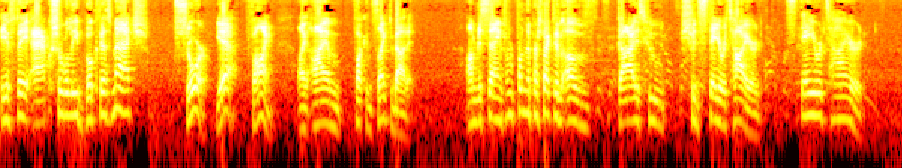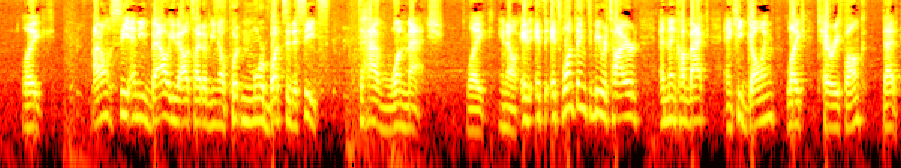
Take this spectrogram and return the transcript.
if they actually book this match, sure, yeah, fine. Like, I am fucking psyched about it. I'm just saying from from the perspective of guys who should stay retired, stay retired. Like I don't see any value outside of you know putting more butts into seats to have one match. Like you know, it, it, it's one thing to be retired and then come back and keep going, like Terry Funk, that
